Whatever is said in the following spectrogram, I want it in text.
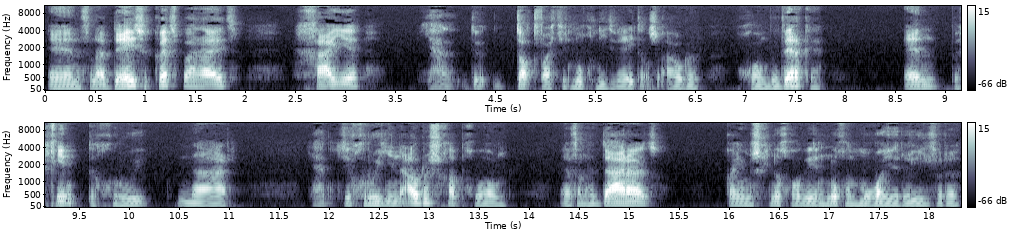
En vanuit deze kwetsbaarheid ga je ja, de, dat wat je nog niet weet als ouder gewoon bewerken. En begint de groei naar ja, je groei in ouderschap gewoon. En vanuit daaruit kan je misschien nog wel weer nog een mooiere, lievere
